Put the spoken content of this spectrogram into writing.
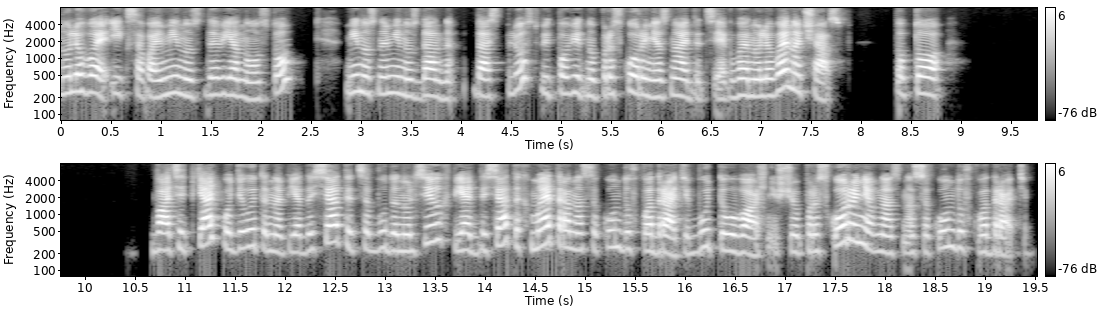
нульове x мінус 90. Мінус на мінус дасть плюс, відповідно, прискорення знайдеться як V нульове на час. Тобто 25 поділити на 50, і це буде 0,5 метра на секунду в квадраті. Будьте уважні, що прискорення в нас на секунду в квадраті.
